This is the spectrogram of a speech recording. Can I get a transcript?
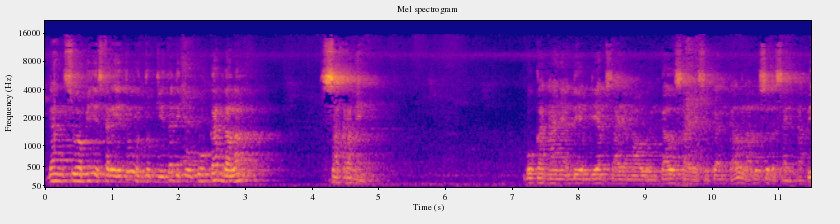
Dan suami istri itu untuk kita dikukuhkan dalam sakramen. Bukan hanya diam-diam saya mau engkau, saya suka engkau, lalu selesai. Tapi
